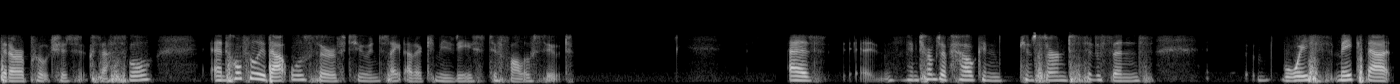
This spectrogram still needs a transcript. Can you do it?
that our approach is successful And hopefully that will serve to incite other communities to follow suit. As in terms of how can concerned citizens voice make that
